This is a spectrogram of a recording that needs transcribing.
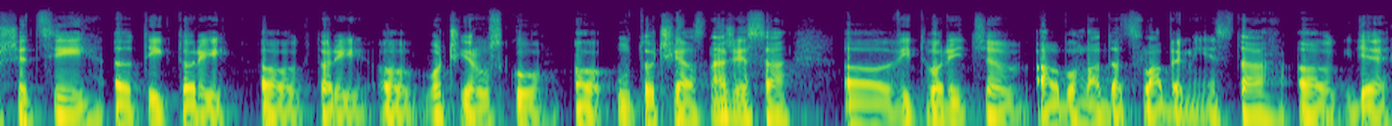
všetci tí, ktorí, ktorí voči Rusku útočia. Snažia sa vytvoriť alebo hľadať slabé miesta, kde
